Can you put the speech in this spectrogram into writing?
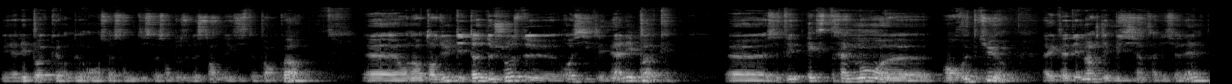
mais à l'époque, en, 70-72, le sample n'existe pas encore. Euh, on a entendu des tonnes de choses de recycler. Mais à l'époque, euh, c'était extrêmement euh, en rupture avec la démarche des musiciens traditionnels,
